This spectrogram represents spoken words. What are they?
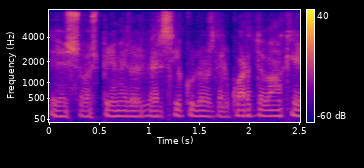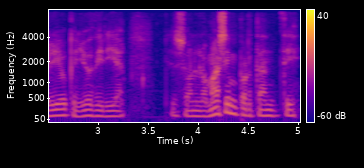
esos primeros versículos del cuarto Evangelio que yo diría son lo más importante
